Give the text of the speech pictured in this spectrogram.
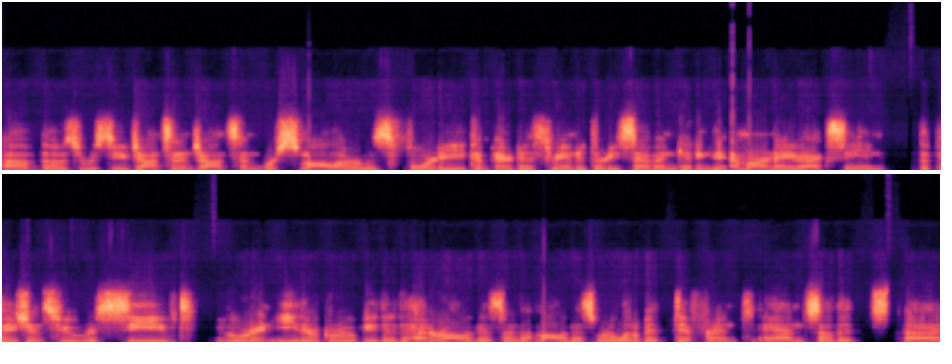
of those who received Johnson and Johnson were smaller. It was 40 compared to 337 getting the mRNA vaccine. The patients who received, who were in either group, either the heterologous or the homologous, were a little bit different. And so the uh,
